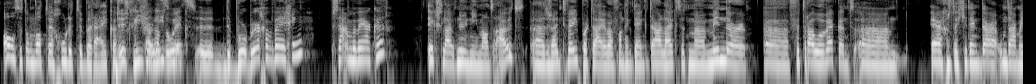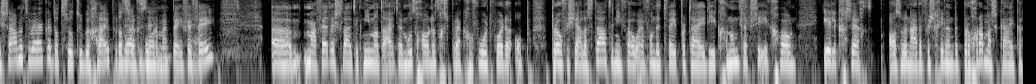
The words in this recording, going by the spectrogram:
altijd om wat ten goede te bereiken. Dus liever niet met uh, de boer-burgerbeweging samenwerken? Ik sluit nu niemand uit. Uh, er zijn twee partijen waarvan ik denk, daar lijkt het me minder uh, vertrouwenwekkend. Uh, ergens dat je denkt daar, om daarmee samen te werken. Dat zult u begrijpen. Dat Welke zijn Forum en PVV. Ja. Um, maar verder sluit ik niemand uit. Er moet gewoon het gesprek gevoerd worden op provinciale statenniveau. En van de twee partijen die ik genoemd heb, zie ik gewoon eerlijk gezegd als we naar de verschillende programma's kijken,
